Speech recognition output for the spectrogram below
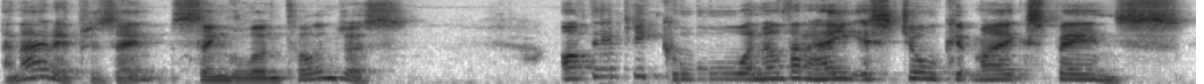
and I represent single entendres. Oh, there you go, another heightest joke at my expense.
